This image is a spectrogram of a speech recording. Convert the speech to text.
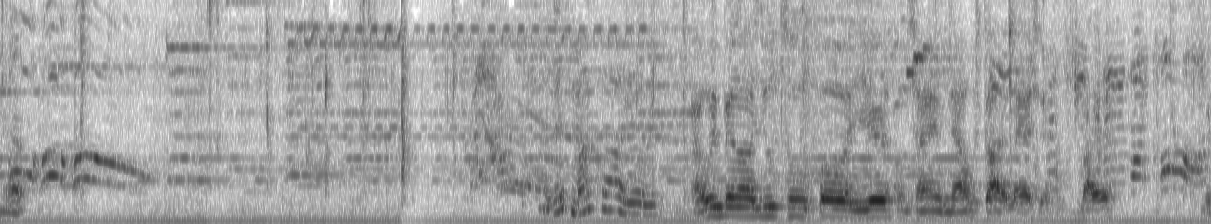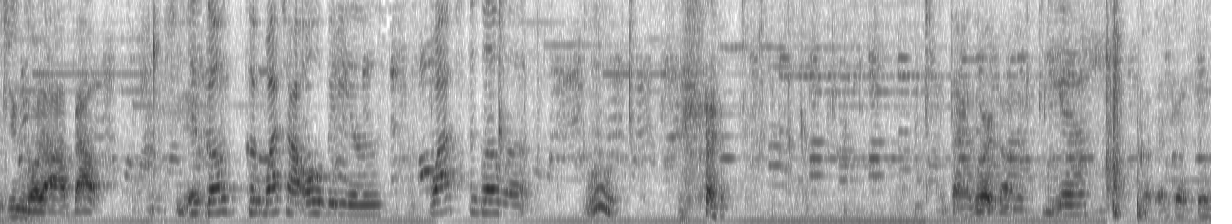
Yep. Is this my yours? And we've been on YouTube for a year, some change now. We started last year, by the way. But you can go to our about. Just go, go watch our old videos. Watch the glow up. Ooh, Things work, don't it? yeah. Cut that cut through.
